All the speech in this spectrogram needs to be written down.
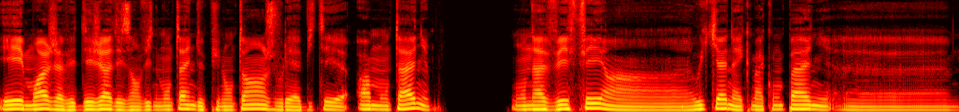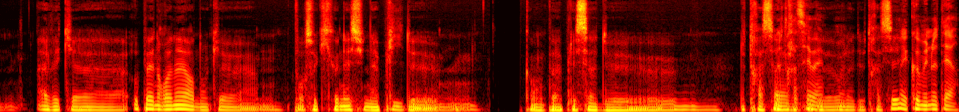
Et moi, j'avais déjà des envies de montagne depuis longtemps. Je voulais habiter en montagne. On avait fait un week-end avec ma compagne, avec Open Runner, donc pour ceux qui connaissent une appli de, comment on peut appeler ça, de de traçage, de tracé, voilà, de tracé. Mais communautaire.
